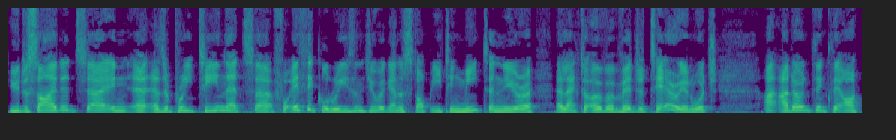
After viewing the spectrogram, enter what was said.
you decided uh, in uh, as a preteen that uh, for ethical reasons you were going to stop eating meat, and you're a, a lacto ovo vegetarian, which I, I don't think there are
